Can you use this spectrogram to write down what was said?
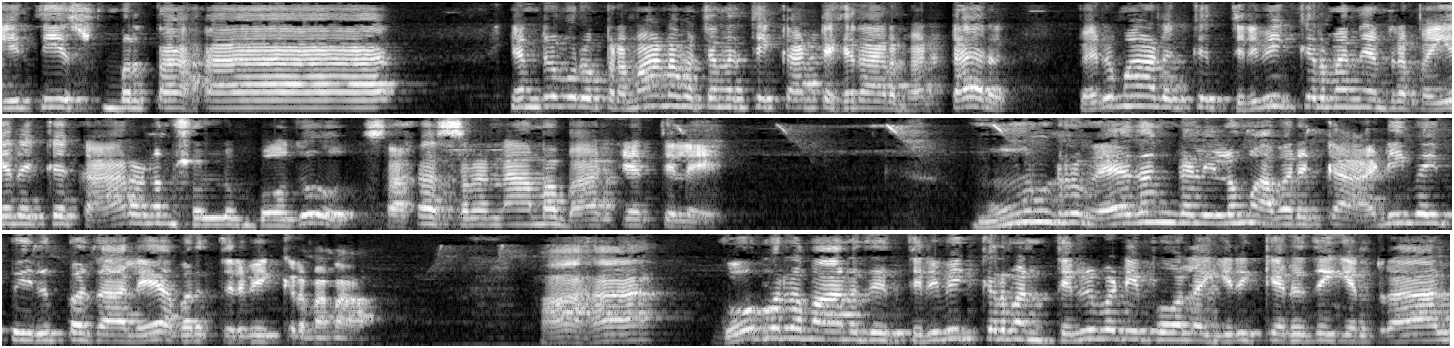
இதி ஸ்மிருதா என்று ஒரு பிரமாண வச்சனத்தை காட்டுகிறார் பட்டர் பெருமாளுக்கு திரிவிக்ரமன் என்ற பெயருக்கு காரணம் சொல்லும் போது சகசிரநாம பாஷ்யத்திலே மூன்று வேதங்களிலும் அவருக்கு அடிவைப்பு இருப்பதாலே அவர் திருவிக்கிரமனாம் ஆகா கோபுரமானது திருவிக்கிரமன் திருவடி போல இருக்கிறது என்றால்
